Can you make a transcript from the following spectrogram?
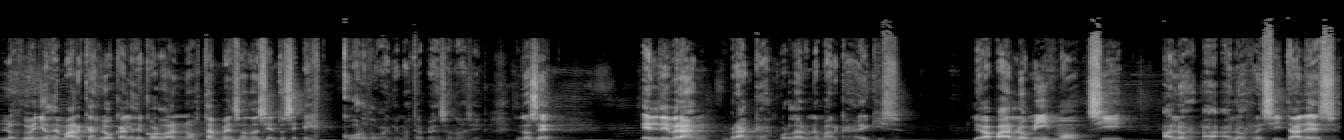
Los dueños de marcas locales de Córdoba no están pensando así. Entonces es Córdoba que no está pensando así. Entonces, el de Bran, Branca, por dar una marca X, ¿le va a pagar lo mismo si a los, a, a los recitales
